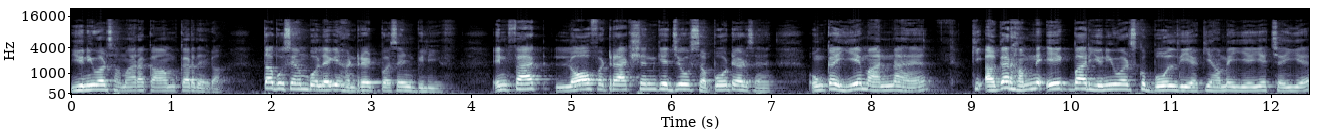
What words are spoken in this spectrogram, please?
यूनिवर्स हमारा काम कर देगा। तब उसे हम बोलेंगे hundred percent believe in fact law of attraction के जो सपोर्टर्स हैं, उनका ये मानना है कि अगर हमने एक बार यूनिवर्स को बोल दिया कि हमें ये ये चाहिए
